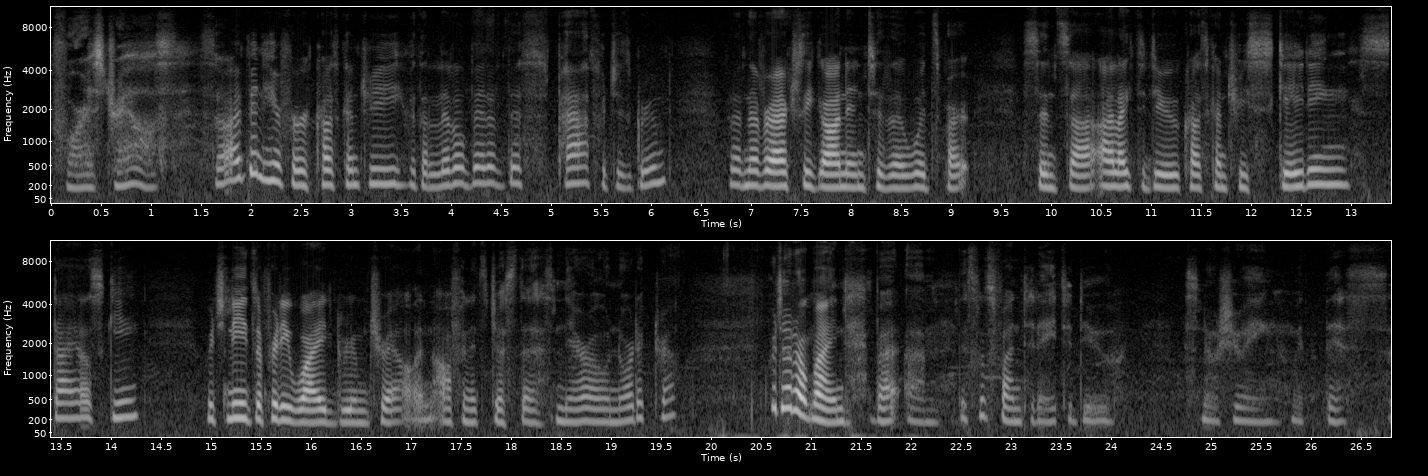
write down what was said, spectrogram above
forest trails. So I've been here for cross country with a little bit of this path which is groomed but I've never actually gone into the woods part since uh, I like to do cross-country skating style skiing, which needs a pretty wide groomed trail, and often it's just a narrow Nordic trail, which I don't mind, but um, this was fun today to do snowshoeing with this,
